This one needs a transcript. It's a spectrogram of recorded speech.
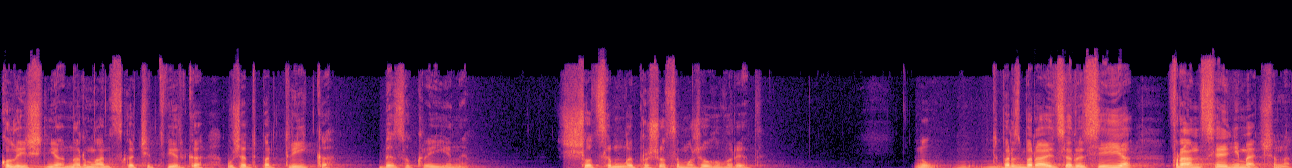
колишня нормандська четвірка вже тепер трійка без України. Що це про що це може говорити? Ну, Тепер збираються Росія, Франція, Німеччина.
